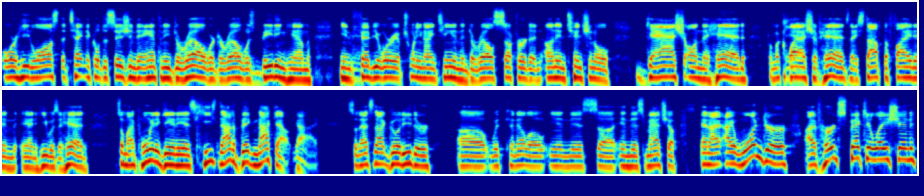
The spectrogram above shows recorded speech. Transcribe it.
or he lost the technical decision to Anthony Dirrell, where Dirrell was beating him in yeah. February of 2019. And then Dirrell suffered an unintentional gash on the head from a clash yeah. of heads. They stopped the fight and, and he was ahead. So, my point again is he's not a big knockout guy. So, that's not good either uh, with Canelo in this uh, in this matchup. And I, I wonder. I've heard speculation.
